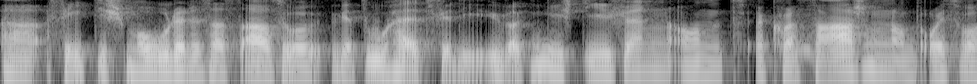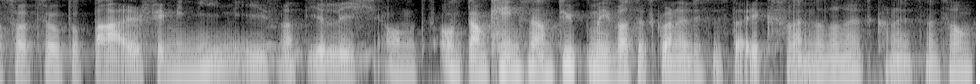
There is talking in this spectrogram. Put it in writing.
äh, Fetischmode, das heißt auch so wie du halt für die Überkniestiefeln und äh, Corsagen und alles, was halt so total feminin ist natürlich und, und dann kennt sie einen Typen, ich weiß jetzt gar nicht, ist das der Ex-Freund oder nicht, kann ich jetzt nicht sagen,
